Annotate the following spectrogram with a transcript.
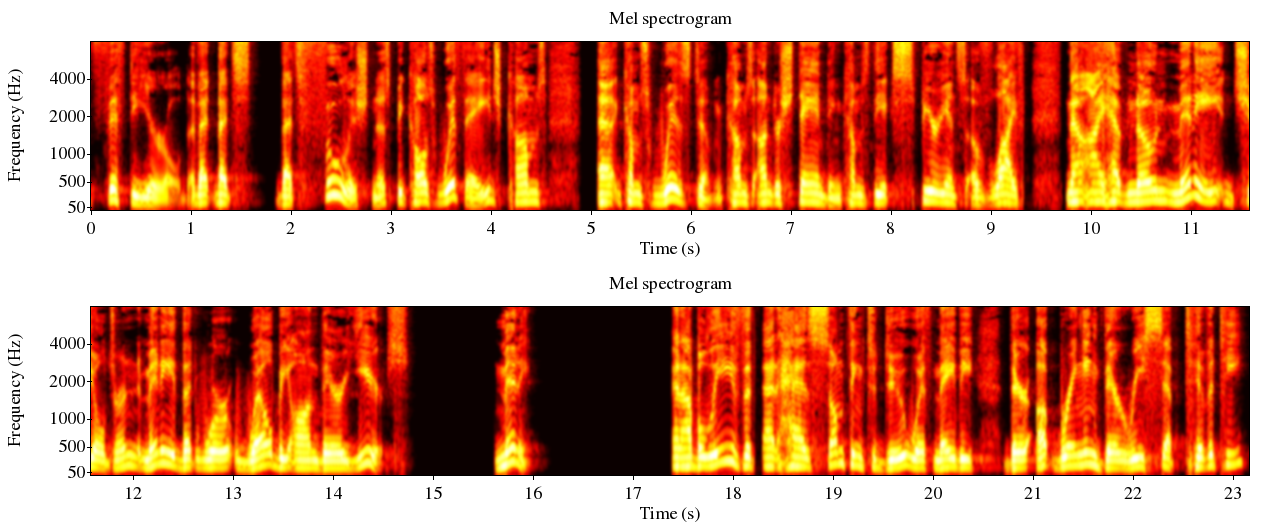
50 year old. That, that's, that's foolishness because with age comes uh, comes wisdom, comes understanding, comes the experience of life. Now, I have known many children, many that were well beyond their years. Many. And I believe that that has something to do with maybe their upbringing, their receptivity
